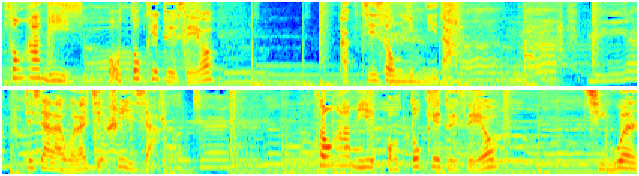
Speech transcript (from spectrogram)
성함이어떻게되세 요？ 박지성입니 다。 接下来我来解释一下。성함이어떻게되세 요？ 请问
